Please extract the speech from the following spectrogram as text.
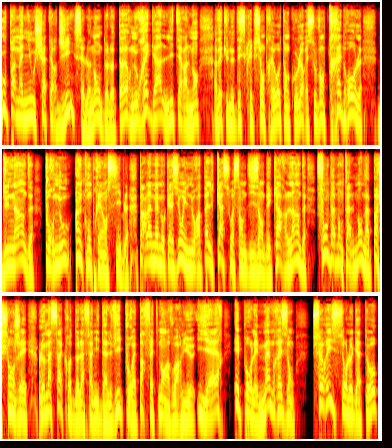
Upamanyu Chatterjee, c'est le nom de l'auteur, nous régale littéralement avec une description très haute en couleur et souvent très drôle d'une Inde pour nous incompréhensible. Par la même occasion, il nous rappelle qu'à 70 ans d'écart, l'Inde fondamentalement n'a pas changé. Le massacre de la famille d'Alvi pourrait parfaitement avoir lieu hier et pour les mêmes raisons. Cerise sur le gâteau,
